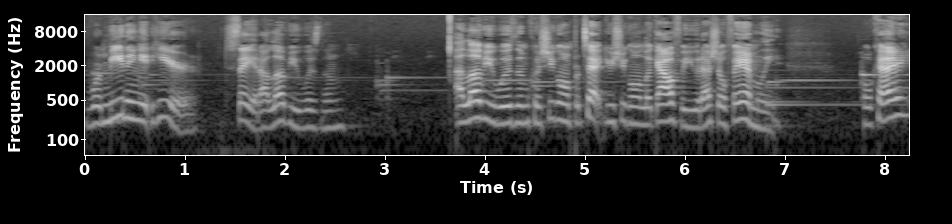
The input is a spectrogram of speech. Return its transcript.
We're meeting it here. Say it. I love you, wisdom. I love you, wisdom, because she's going to protect you. She's going to look out for you. That's your family. Okay?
